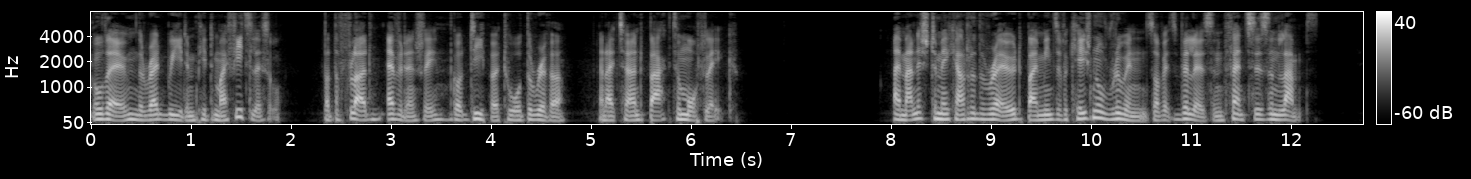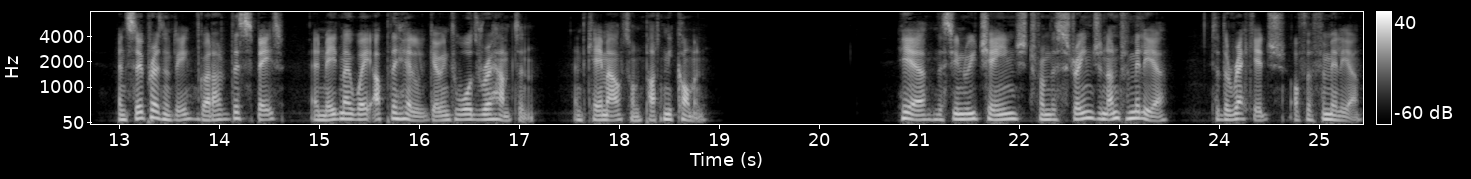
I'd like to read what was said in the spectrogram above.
although the red weed impeded my feet a little, but the flood evidently got deeper toward the river, and I turned back to Mortlake. I managed to make out of the road by means of occasional ruins of its villas and fences and lamps, and so presently got out of this spate and made my way up the hill going towards Roehampton, and came out on Putney Common. Here the scenery changed from the strange and unfamiliar to the wreckage of the familiar.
